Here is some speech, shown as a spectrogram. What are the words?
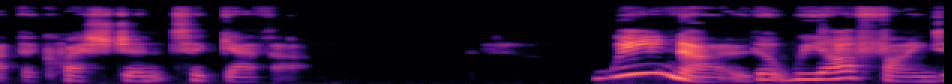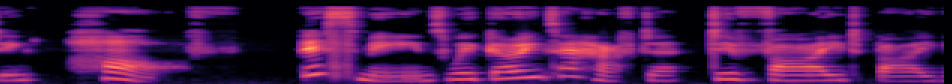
at the question together. We know that we are finding half. This means we're going to have to divide by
